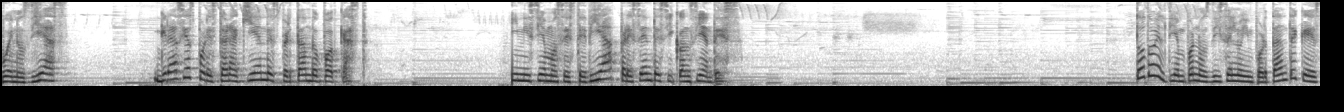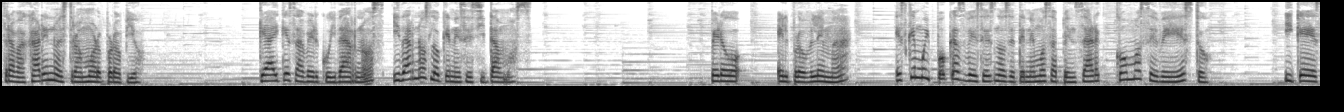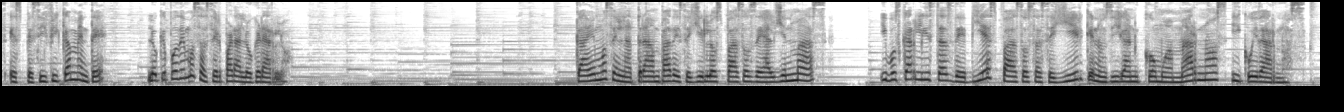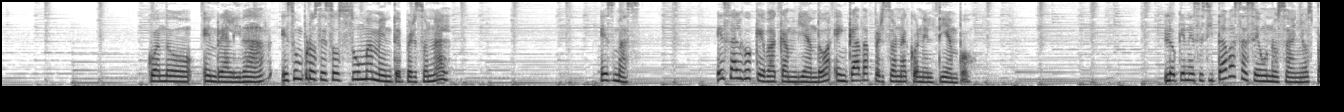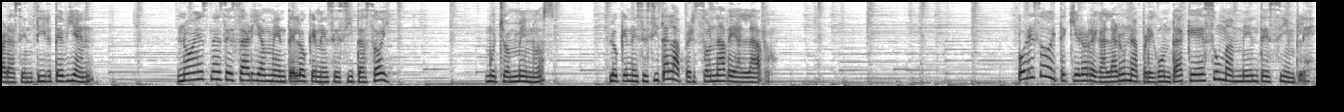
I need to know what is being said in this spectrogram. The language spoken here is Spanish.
Buenos días. Gracias por estar aquí en Despertando Podcast. Iniciemos este día presentes y conscientes. Todo el tiempo nos dicen lo importante que es trabajar en nuestro amor propio, que hay que saber cuidarnos y darnos lo que necesitamos. Pero el problema es que muy pocas veces nos detenemos a pensar cómo se ve esto y qué es específicamente lo que podemos hacer para lograrlo. Caemos en la trampa de seguir los pasos de alguien más y buscar listas de 10 pasos a seguir que nos digan cómo amarnos y cuidarnos. Cuando en realidad es un proceso sumamente personal. Es más, es algo que va cambiando en cada persona con el tiempo. Lo que necesitabas hace unos años para sentirte bien no es necesariamente lo que necesitas hoy, mucho menos lo que necesita la persona de al lado. Por eso hoy te quiero regalar una pregunta que es sumamente simple,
